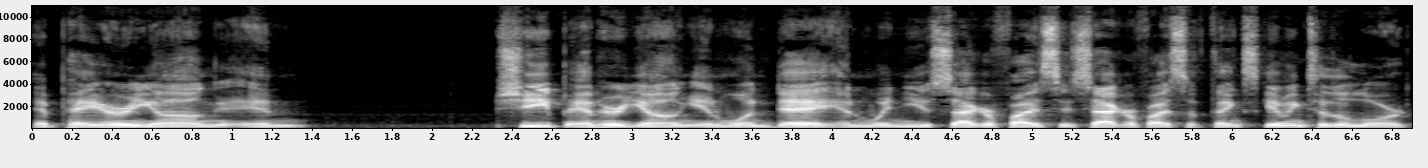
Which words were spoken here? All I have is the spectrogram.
and pay her young in sheep and her young in one day. And when you sacrifice a sacrifice of thanksgiving to the Lord,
